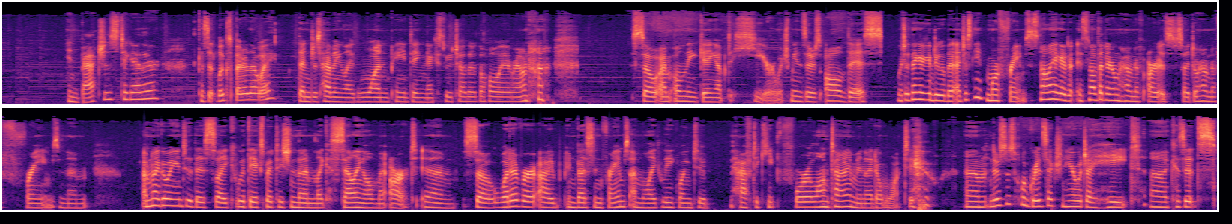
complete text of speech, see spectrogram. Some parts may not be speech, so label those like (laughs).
in batches together because it looks better that way than just having like one painting next to each other the whole way around. (laughs) so I'm only getting up to here, which means there's all this, which I think I can do a bit. I just need more frames. It's not like I, it's not that I don't have enough art. It's just I don't have enough frames, and I'm I'm not going into this like with the expectation that I'm like selling all my art. Um, so whatever I invest in frames, I'm likely going to have to keep for a long time, and I don't want to. (laughs) um, there's this whole grid section here which I hate because uh, it's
